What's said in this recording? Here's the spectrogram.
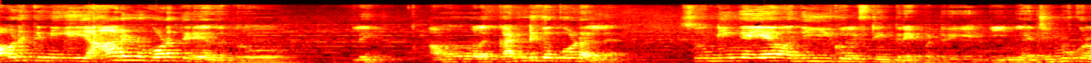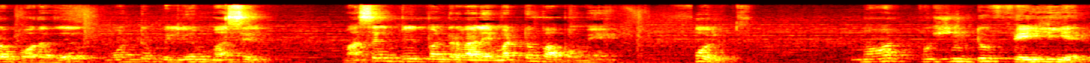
அவனுக்கு நீங்கள் யாருன்னு கூட தெரியாது ப்ரோ லைக் அவன் உங்களை கண்டுக்க கூட இல்லை. ஸோ நீங்கள் ஏன் வந்து ஈகோ லிஃப்டிங் ட்ரை பண்ணுறீங்க நீங்கள் ஜிம்முக்குள்ளே போகிறது மட்டும் பில்லியன் மசில் மசில் பில்ட் பண்ணுற வேலையை மட்டும் பார்ப்போமே. Fourth not pushing to failure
